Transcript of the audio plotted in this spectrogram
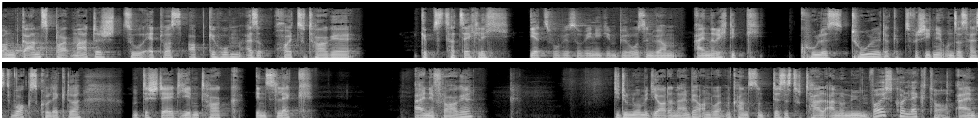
Von ganz pragmatisch zu etwas abgehoben. Also heutzutage gibt es tatsächlich jetzt, wo wir so wenig im Büro sind, wir haben ein richtig cooles Tool, da gibt's verschiedene, unseres heißt Vox Collector und das stellt jeden Tag in Slack eine Frage, die du nur mit Ja oder Nein beantworten kannst und das ist total anonym. Voice Collector. ein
